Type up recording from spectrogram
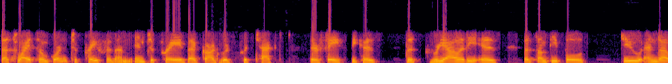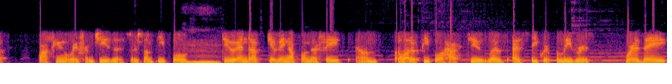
That's why it's so important to pray for them and to pray that God would protect their faith because the reality is that some people do end up walking away from Jesus, or some people mm-hmm. do end up giving up on their faith. Um, a lot of people have to live as secret believers where they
